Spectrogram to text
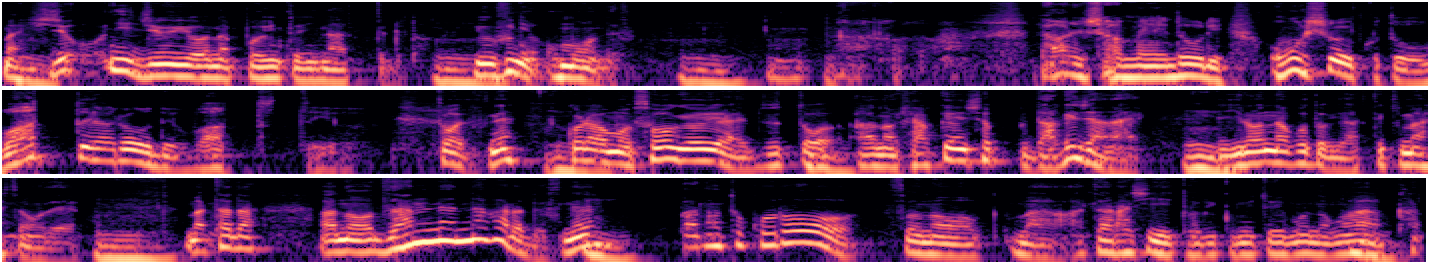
まあ、非常に重要なポイントになっているというふうに思うんです。なるほど。やはり社名通り、面白いことをわっとやろうでわっとっていう。そうですね、これはもう創業以来、ずっと、あの100円ショップだけじゃない、いろんなことをやってきましたので、まあ、ただあの、残念ながらですね、あのところその、まあ、新しい取り組みというものが必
